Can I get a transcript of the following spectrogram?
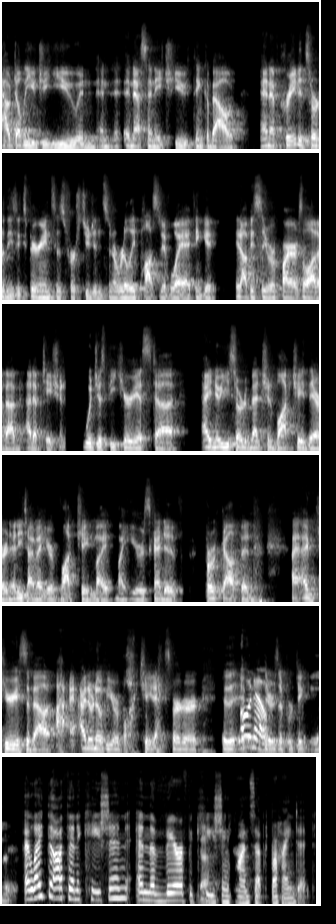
how wgu and, and, and snhu think about and have created sort of these experiences for students in a really positive way i think it it obviously requires a lot of adaptation would just be curious to I know you sort of mentioned blockchain there, and anytime I hear blockchain, my my ears kind of perk up, and I, am curious about. I, I, don't know if you're a blockchain expert or oh, no. there's a particular. I like the authentication and the verification yeah. concept behind it.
